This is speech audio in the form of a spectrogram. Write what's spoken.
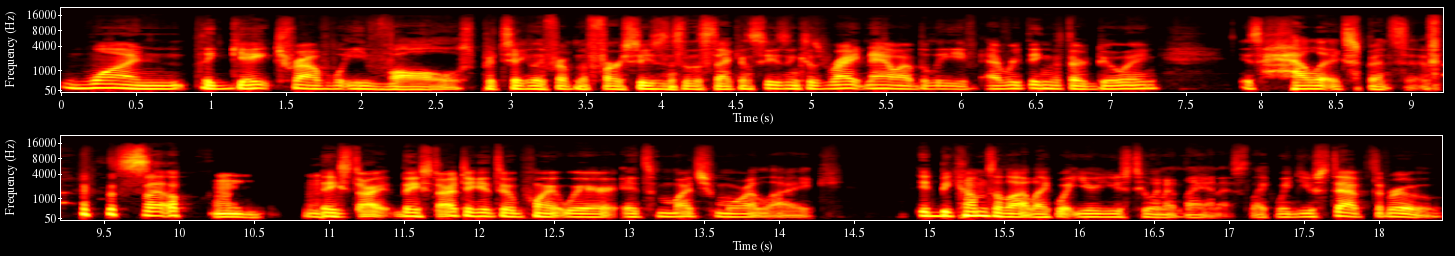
one the gate travel evolves, particularly from the first season to the second season. Because right now, I believe everything that they're doing is hella expensive. so mm. they mm-hmm. start they start to get to a point where it's much more like it becomes a lot like what you're used to in Atlantis. Like when you step through,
